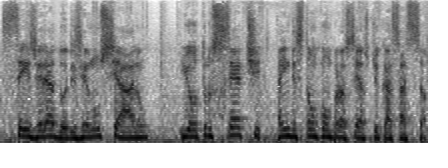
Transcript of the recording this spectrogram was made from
Seis vereadores renunciaram e outros sete ainda estão com o processo de cassação.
